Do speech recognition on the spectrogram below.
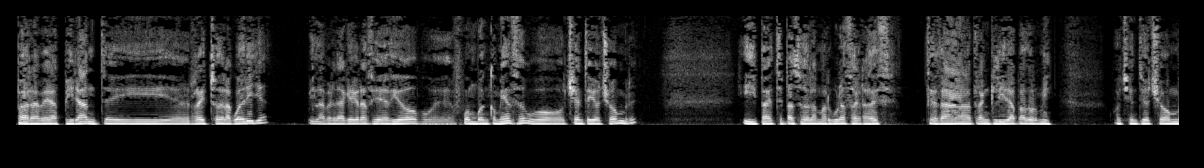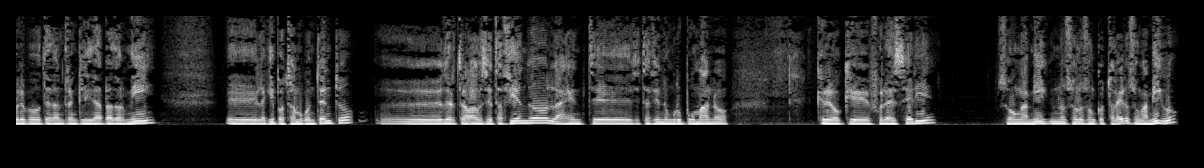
para ver aspirantes y el resto de la cuadrilla. Y la verdad que gracias a Dios pues, fue un buen comienzo, hubo 88 hombres. Y para este paso de la amargura se agradece. Te da tranquilidad para dormir. 88 hombres pues, te dan tranquilidad para dormir. Eh, el equipo está muy contento eh, del trabajo que se está haciendo. La gente se está haciendo un grupo humano, creo que fuera de serie. Son amigos, no solo son costaleros, son amigos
